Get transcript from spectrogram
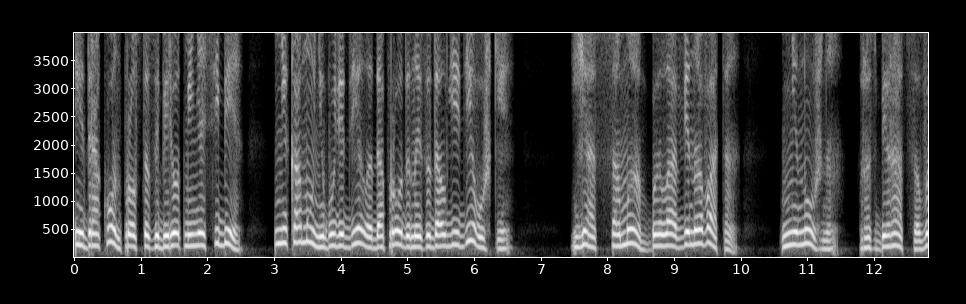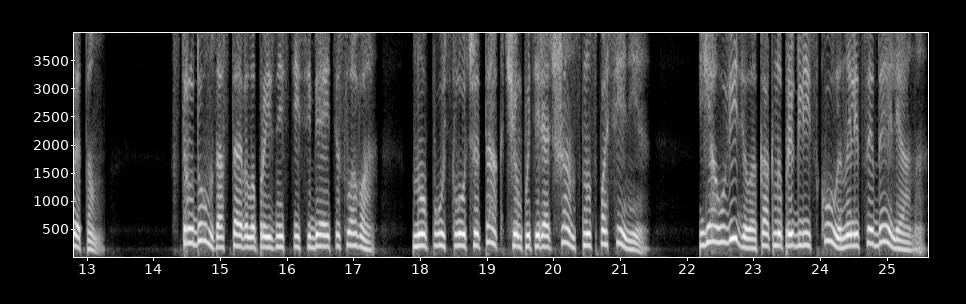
и дракон просто заберет меня себе. Никому не будет дела до проданной за долги девушки. Я сама была виновата. Не нужно разбираться в этом. С трудом заставила произнести себя эти слова. Но пусть лучше так, чем потерять шанс на спасение. Я увидела, как напряглись скулы на лице Делиана.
